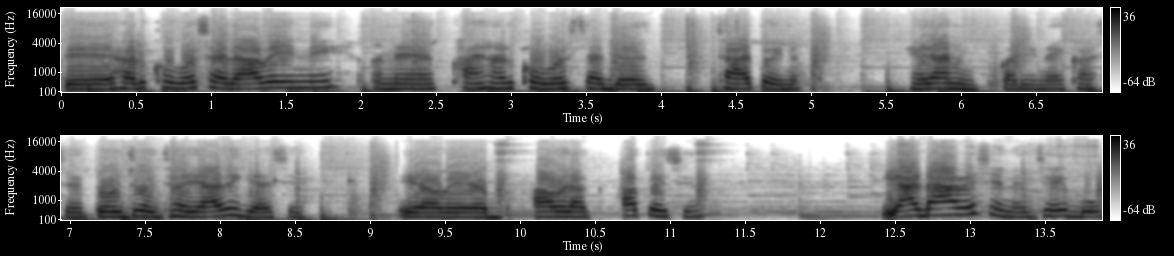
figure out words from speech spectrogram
તે હરખો વરસાદ આવે નહીં અને કાંઈ હરખો વરસાદ જાતોય ને હેરાન કરી નાખ્યા છે. તો જો જય આવી ગયા છે, એ હવે આવડા આપે છે. યાદ આવે છે ને, જય બો.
